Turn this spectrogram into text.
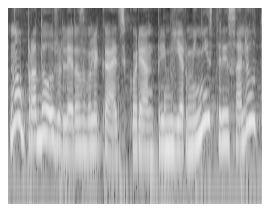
Ну, продолжили развлекать Курян премьер-министр и салют,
